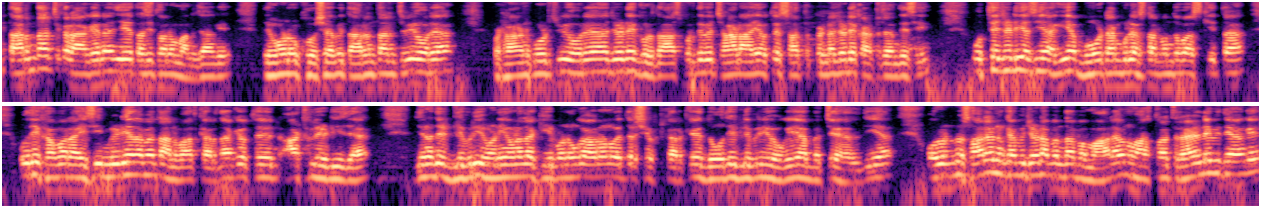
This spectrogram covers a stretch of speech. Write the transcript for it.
ਤਰਨ ਤਾਰਨ ਚ ਕਰਾ ਗਏ ਨਾ ਜੀ ਤਾਂ ਅਸੀਂ ਤੁਹਾਨੂੰ ਮੰਨ ਜਾਾਂਗੇ। ਤੇ ਹੁਣ ਉਹ ਖੁਸ਼ ਹੈ ਵੀ ਤਰਨ ਤਾਰਨ ਚ ਵੀ ਹੋ ਰਿਹਾ। ਪਠਾਨਕੋਟ 'ਚ ਵੀ ਹੋ ਰਿਹਾ, ਜਿਹੜੇ ਗੁਰਦਾਸਪੁਰ ਦੇ ਵਿੱਚ ਹੜ੍ਹ ਆਏ ਉੱਥੇ ਸੱਤ ਪਿੰਡਾਂ ਜਿਹੜੇ ਕੱਟ ਜਾਂਦੇ ਸੀ। ਉੱਥੇ ਜਿਹੜੀ ਅਸੀਂ ਹੈਗੀ ਆ, ਬੋਟ ਐਂਬੂਲੈਂਸ ਦਾ ਬੰਦੋਬਸਤ ਕੀਤਾ। ਉਹਦੀ ਖਬਰ ਆਈ ਸੀ, ਮੀਡੀਆ ਦਾ ਮੈਂ ਧੰਨਵਾਦ ਕਰਦਾ ਕਿ ਉੱਥੇ 8 ਲੇਡੀਜ਼ ਹੈ, ਜਿਨ੍ਹਾਂ ਦੀ ਡਿਲੀਵਰੀ ਹੋਣੀ ਹੈ ਉਹਨਾਂ ਦਾ ਕੀ ਬਣੂਗਾ, ਉਹਨਾਂ ਨੂੰ ਇੱਧਰ ਸ਼ਿਫਟ ਕਰਕੇ ਦੋ ਦੀ ਡਿਲੀਵਰੀ ਹੋ ਗਈ ਆ, ਬੱਚੇ ਹੈਲਦੀ ਆ। ਔਰ ਉਹਨਾਂ ਸਾਰਿਆਂ ਨੂੰ ਕਿਹਾ ਵੀ ਜਿਹੜਾ ਬੰਦਾ ਬਿਮਾਰ ਹੈ, ਉਹਨੂੰ ਹਸਪਤਾਲ 'ਚ ਰਹਿਣ ਲਈ ਵੀ ਦੇਵਾਂਗੇ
